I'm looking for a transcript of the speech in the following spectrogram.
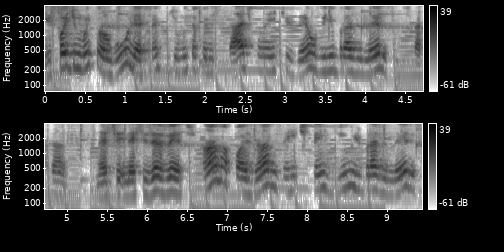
e foi de muito orgulho, é sempre de muita felicidade quando a gente vê um vinho brasileiro se destacando nesse, nesses eventos. Ano após ano, a gente tem vinhos brasileiros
